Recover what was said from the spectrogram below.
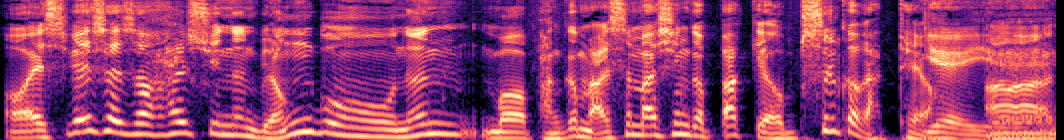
어, SBS에서 할 수 있는 명분은 뭐 방금 말씀하신 것밖에 없을 것 같아요. 예, 예. 아,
